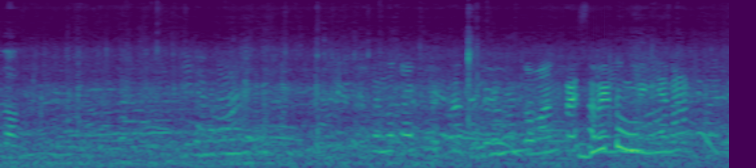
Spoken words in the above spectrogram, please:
lang. Gawan tayo sa rin linya natin.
